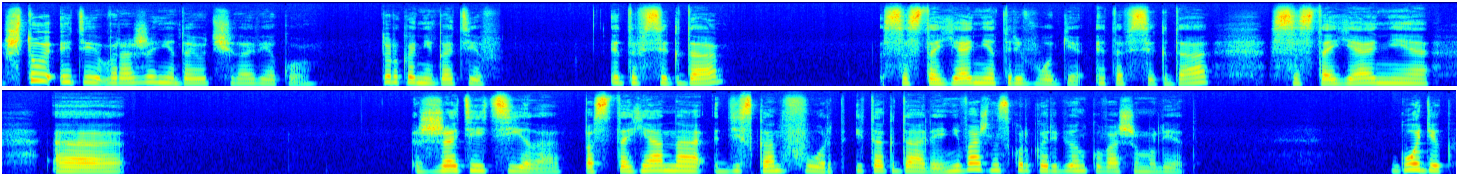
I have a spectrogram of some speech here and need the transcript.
Что эти выражения дают человеку? Только негатив. Это всегда состояние тревоги, это всегда состояние э, сжатия тела, постоянно дискомфорт и так далее. Неважно, сколько ребенку вашему лет. Годик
